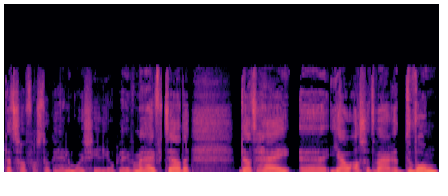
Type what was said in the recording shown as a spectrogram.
Dat zal vast ook een hele mooie serie opleveren. Maar hij vertelde dat hij uh, jou als het ware dwong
